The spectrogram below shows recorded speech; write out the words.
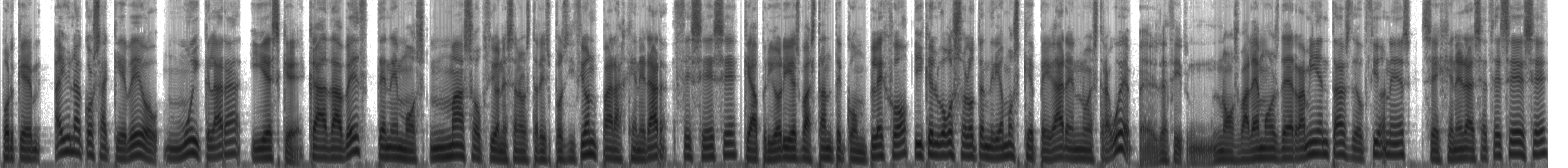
porque hay una cosa que veo muy clara y es que cada vez tenemos más opciones a nuestra disposición para generar CSS que a priori es bastante complejo y que luego solo tendríamos que pegar en nuestra web. Es decir, nos valemos de herramientas, de opciones, se genera ese CSS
